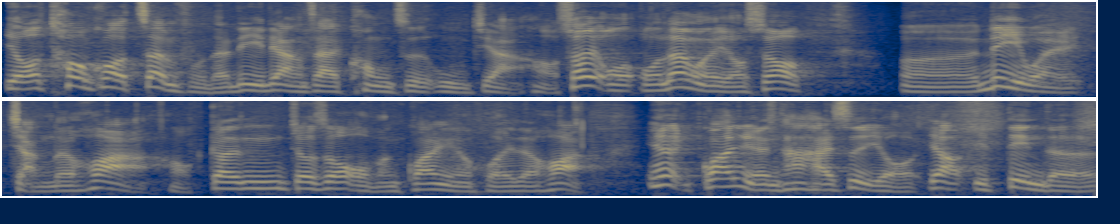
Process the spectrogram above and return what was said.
由透过政府的力量在控制物价，哈，所以我我认为有时候。呃，立委讲的话，好，跟就是说我们官员回的话，因为官员他还是有要一定的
